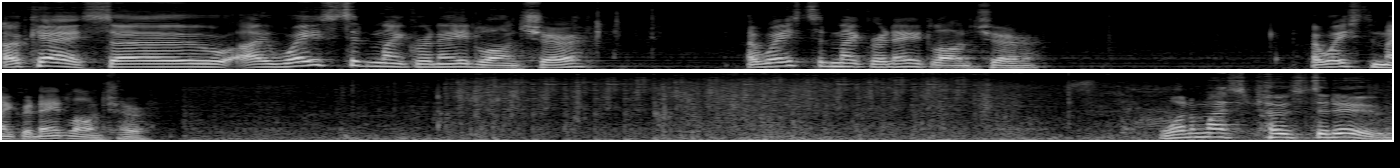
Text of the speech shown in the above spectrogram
Okay, so I wasted my grenade launcher. I wasted my grenade launcher. I wasted my grenade launcher. What am I supposed to do?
